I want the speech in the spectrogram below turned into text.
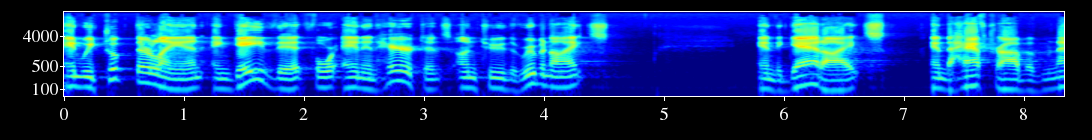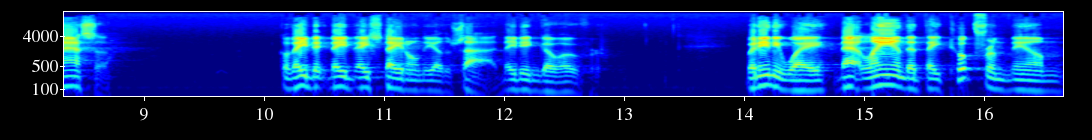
And we took their land and gave it for an inheritance unto the Reubenites and the Gadites and the half tribe of Manasseh. Because they, they, they stayed on the other side, they didn't go over. But anyway, that land that they took from them,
